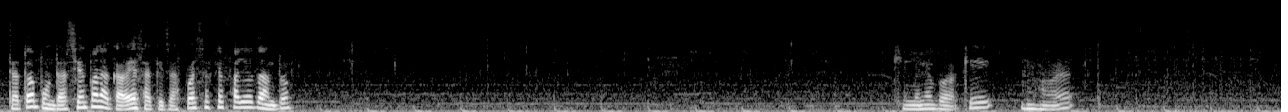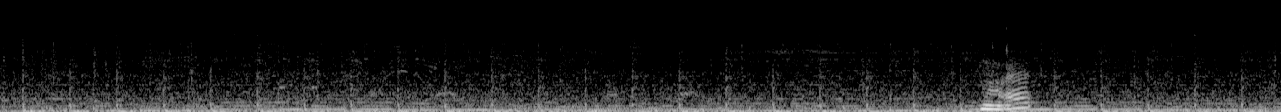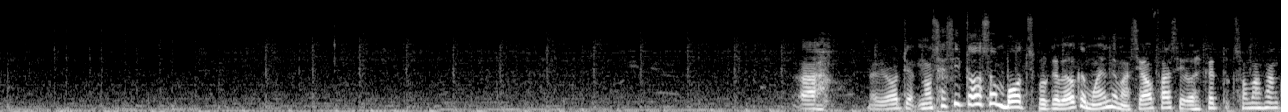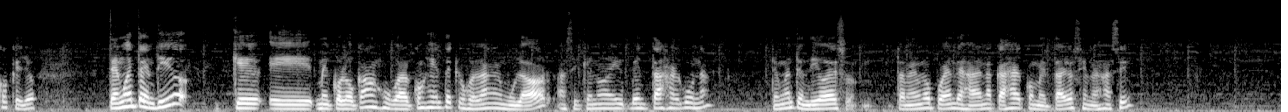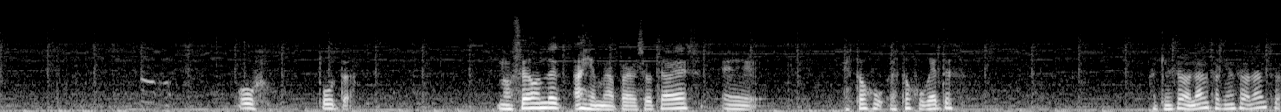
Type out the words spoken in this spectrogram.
Trato de apuntar siempre a la cabeza, quizás por eso es que fallo tanto. viene por aquí? Vamos a ver. Vamos a ver. Ah. No sé si todos son bots, porque veo que mueven demasiado fácil, o es que son más mancos que yo. Tengo entendido que eh, me colocan a jugar con gente que juega en emulador, así que no hay ventaja alguna. Tengo entendido eso. También lo pueden dejar en la caja de comentarios si no es así. Uf, puta. No sé dónde. Ay, me apareció otra vez eh, estos, estos juguetes. ¿A quién se lo lanza? ¿A quién se lo lanza?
